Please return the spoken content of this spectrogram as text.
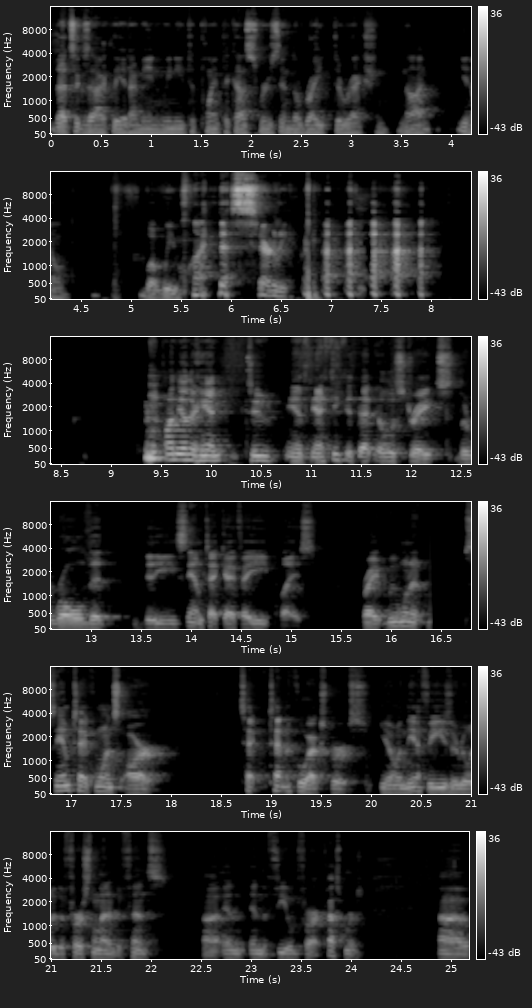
that's exactly it. I mean, we need to point the customers in the right direction, not you know what we want necessarily. On the other hand, too, Anthony, I think that that illustrates the role that the Samtec FAE plays. Right, we want to. Samtec wants our tech, technical experts, you know, and the FAEs are really the first line of defense uh, in in the field for our customers. Uh,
